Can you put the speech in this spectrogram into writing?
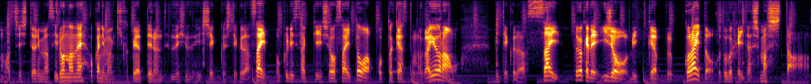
お待ちしております。いろんなね他にも企画やってるんでぜひぜひチェックしてください。送り先詳細とはポッドキャストの概要欄を見てください。というわけで以上ビッグアップごライトお届けいたしました。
